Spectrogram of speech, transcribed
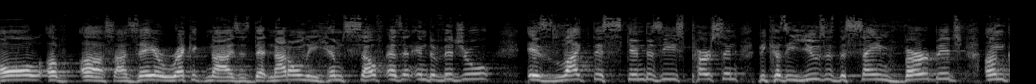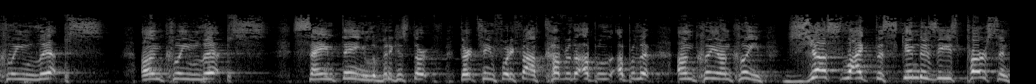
all of us, Isaiah recognizes that not only himself as an individual is like this skin disease person because he uses the same verbiage, unclean lips, Unclean lips. Same thing. Leviticus 13, 45. Cover the upper, upper lip. Unclean, unclean. Just like the skin disease person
